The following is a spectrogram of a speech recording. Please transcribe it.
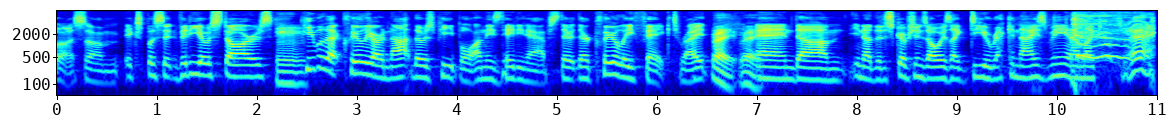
uh, some explicit video stars, Mm-hmm. people that clearly are not those people on these dating apps. They're they're clearly faked, right? Right, right. And um, you know the description's always like, "Do you recognize me?" And I'm like, "Yeah."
